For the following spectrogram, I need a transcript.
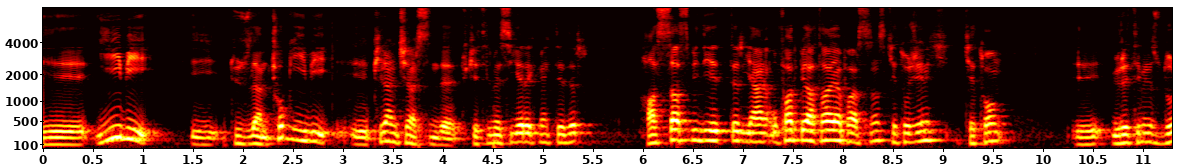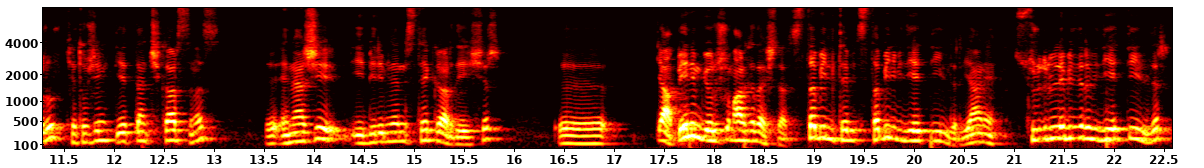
e, iyi bir düzlem, çok iyi bir e, plan içerisinde tüketilmesi gerekmektedir. Hassas bir diyettir. Yani ufak bir hata yaparsınız. Ketojenik, keton e, üretiminiz durur. Ketojenik diyetten çıkarsınız. E, enerji birimleriniz tekrar değişir. E, ya benim görüşüm arkadaşlar stabil stabil bir diyet değildir. Yani sürdürülebilir bir diyet değildir.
